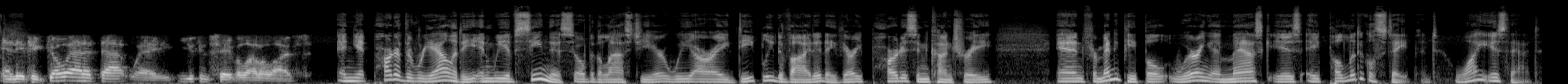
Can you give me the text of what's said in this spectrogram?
And if you go at it that way, you can save a lot of lives. And yet, part of the reality, and we have seen this over the last year, we are a deeply divided, a very partisan country. And for many people, wearing a mask is a political statement. Why is that?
